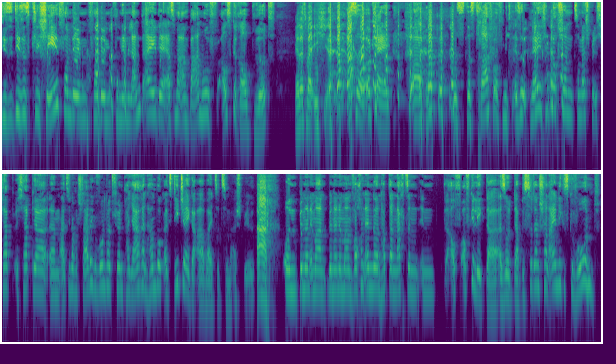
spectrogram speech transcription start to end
diese, dieses Klischee von dem, von dem, von dem Landei, der erstmal am Bahnhof ausgeraubt wird. Ja, das war ich. Achso, okay. ähm, das, das traf auf mich. Also, ne, ich habe auch schon zum Beispiel, ich habe ich hab ja, ähm, als ich noch in Stade gewohnt hat, für ein paar Jahre in Hamburg als DJ gearbeitet zum Beispiel. Ach. Und bin dann immer, bin dann immer am Wochenende und habe dann nachts in, in auf, aufgelegt da. Also da bist du dann schon einiges gewohnt.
